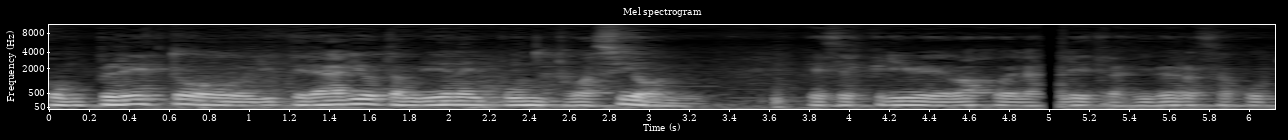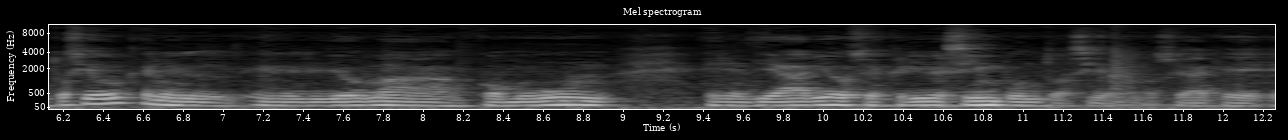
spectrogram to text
completo literario también hay puntuación, que se escribe debajo de las letras diversa puntuación, que en el, en el idioma común, en el diario, se escribe sin puntuación. O sea que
